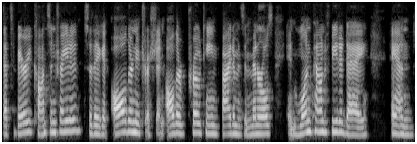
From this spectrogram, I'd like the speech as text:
that's very concentrated. So they get all their nutrition, all their protein, vitamins, and minerals in one pound of feed a day. And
